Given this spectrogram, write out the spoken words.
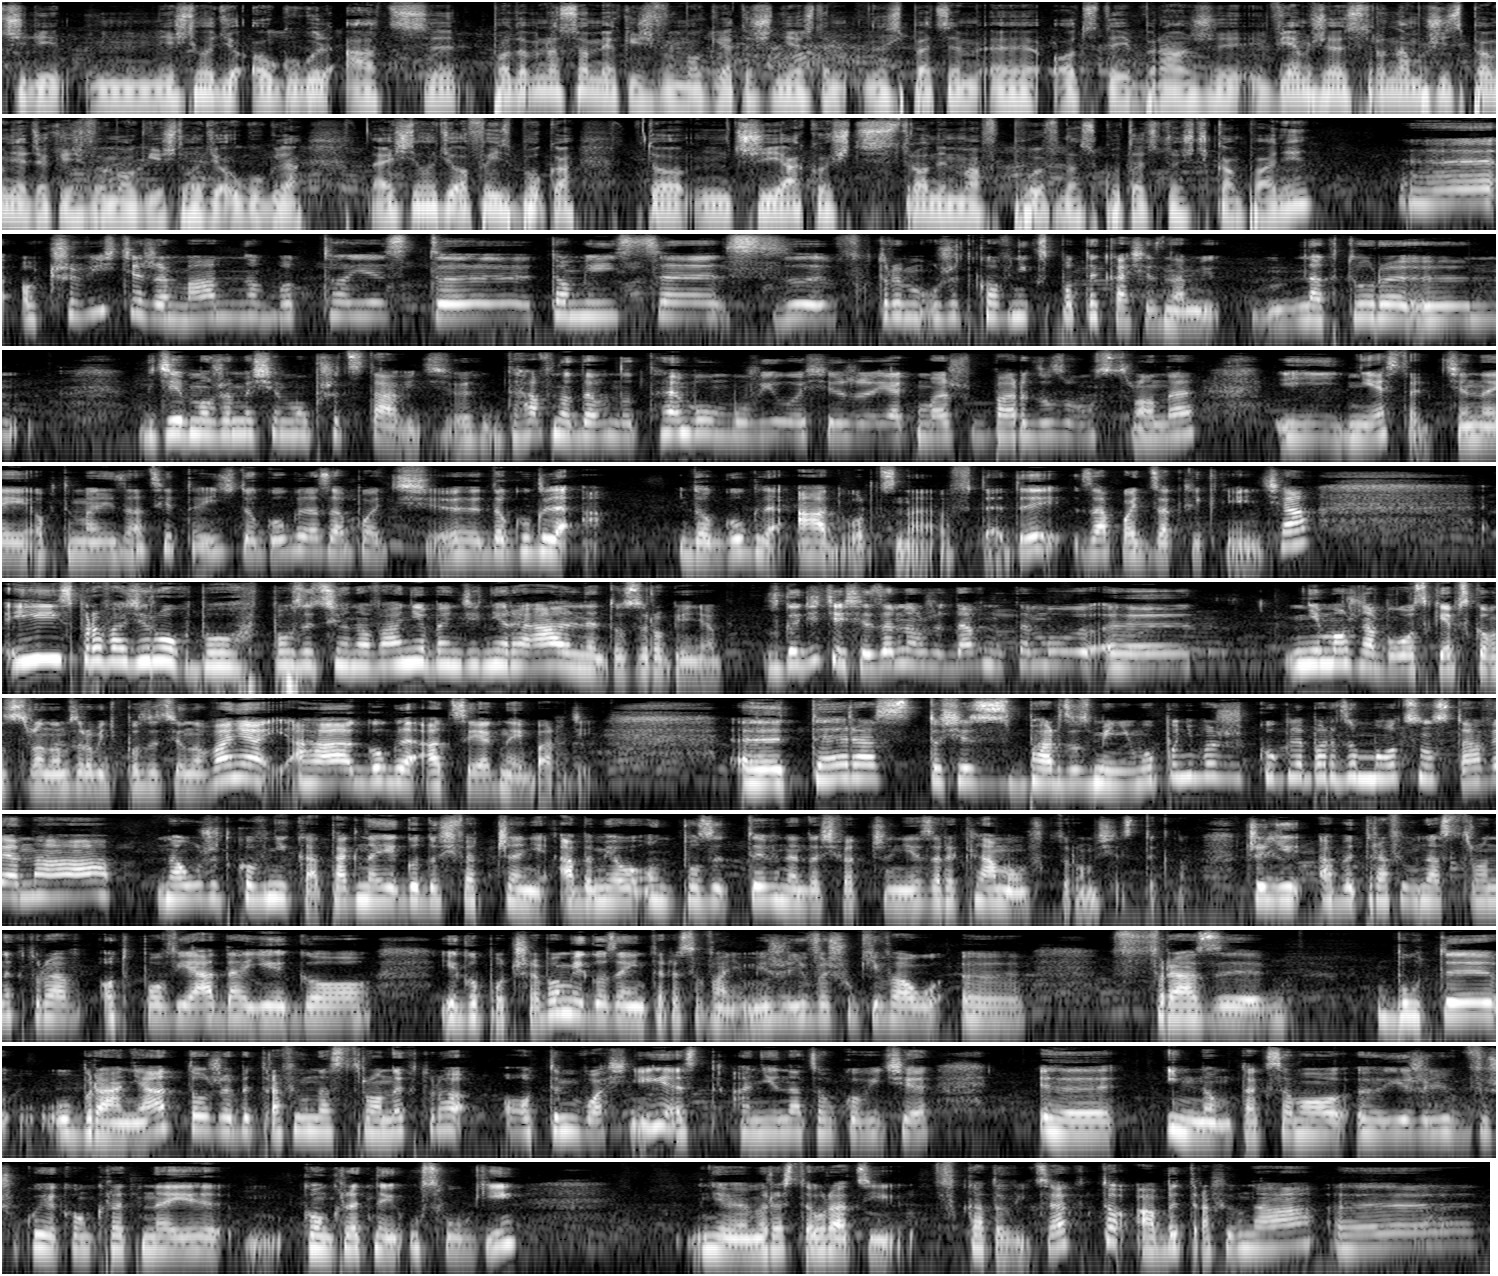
czyli mm, jeśli chodzi o Google Ads, podobno są jakieś wymogi, ja też nie jestem specem e, od tej branży, wiem, że strona musi spełniać jakieś wymogi, jeśli chodzi o Google, a jeśli chodzi o Facebooka, to mm, czy jakość strony ma wpływ na skuteczność kampanii? E, oczywiście, że ma, no bo to jest e, to miejsce, z, w którym użytkownik spotyka się z nami, na który, gdzie możemy się mu przedstawić. Dawno, dawno temu mówiło się, że jak masz bardzo złą stronę i nie stać cię na jej optymalizację, to idź do Google, zapłać e, do Google, do Google AdWords na, wtedy, zapłać za kliknięcia i sprowadzi ruch, bo pozycjonowanie będzie nierealne do zrobienia. Zgodzicie się ze mną, że dawno temu yy, nie można było z kiepską stroną zrobić pozycjonowania, a Google Ads jak najbardziej. E, teraz to się bardzo zmieniło, ponieważ Google bardzo mocno stawia na, na użytkownika, tak, na jego doświadczenie, aby miał on pozytywne doświadczenie z reklamą, z którą się styknął. Czyli aby trafił na stronę, która odpowiada jego, jego potrzebom, jego zainteresowaniom. Jeżeli wyszukiwał y, frazy buty, ubrania, to żeby trafił na stronę, która o tym właśnie jest, a nie na całkowicie y, inną. Tak samo, y, jeżeli wyszukuje konkretnej, konkretnej usługi, nie wiem, restauracji w Katowicach, to aby trafił na, e,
